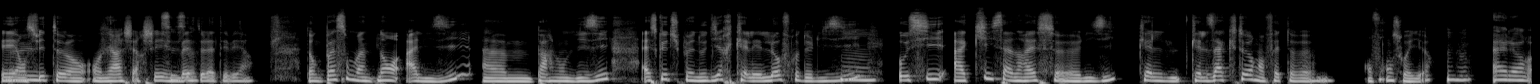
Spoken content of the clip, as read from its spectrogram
et ensuite euh, on ira chercher une baisse de la TVA. Donc passons maintenant à Lizzie. Euh, parlons de Lizzie. Est-ce que tu peux nous dire quelle est l'offre de Lizzie hmm. Aussi, à qui s'adresse euh, Lizzie quels, acteurs en fait en France ou ailleurs mhm. Alors,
